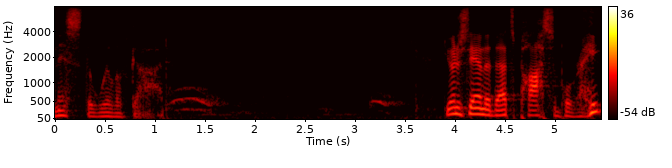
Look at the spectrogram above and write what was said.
miss the will of God. Do you understand that that's possible, right?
